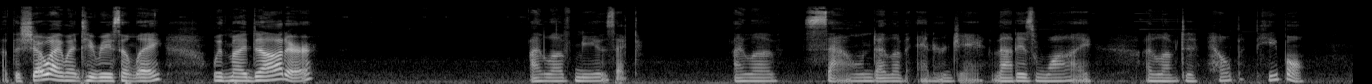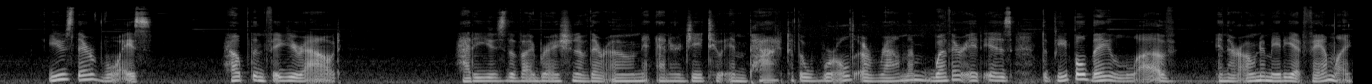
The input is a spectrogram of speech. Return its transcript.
at the show I went to recently with my daughter. I love music. I love sound. I love energy. That is why I love to help people use their voice help them figure out how to use the vibration of their own energy to impact the world around them, whether it is the people they love in their own immediate family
